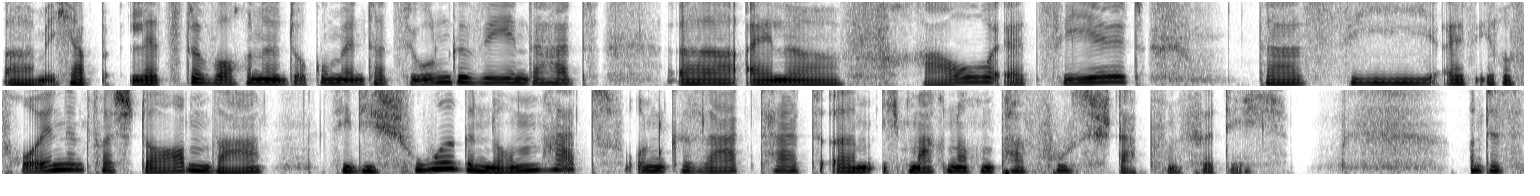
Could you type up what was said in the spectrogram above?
Ähm, ich habe letzte Woche eine Dokumentation gesehen, da hat äh, eine Frau erzählt, dass sie, als ihre Freundin verstorben war, sie die Schuhe genommen hat und gesagt hat, ähm, ich mache noch ein paar Fußstapfen für dich. Und das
